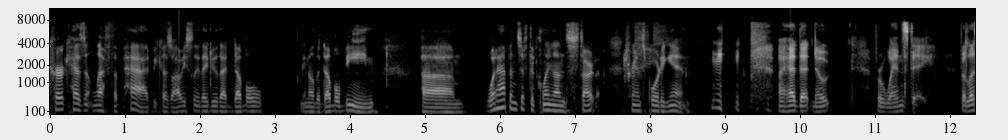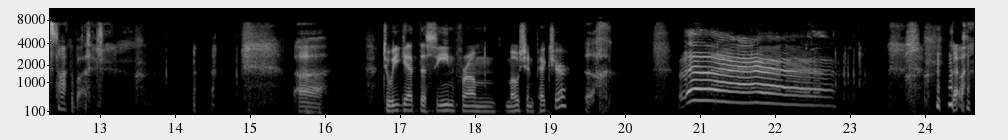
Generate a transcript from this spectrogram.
Kirk hasn't left the pad because obviously they do that double, you know, the double beam. Um, what happens if the Klingons start transporting in? I had that note for Wednesday, but let's talk about it. uh, Do we get the scene from motion picture? ugh. That-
